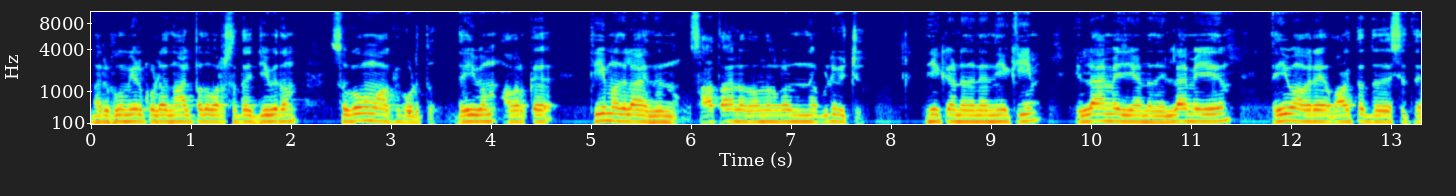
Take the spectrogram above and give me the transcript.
മരുഭൂമിയിൽ കൂടെ നാൽപ്പത് വർഷത്തെ ജീവിതം സുഗമമാക്കി കൊടുത്തു. ദൈവം അവർക്ക് തീമതിലായി നിന്നു. സാധാരണ തന്ത്രങ്ങളിൽ നിന്ന് വിടുവിച്ചു. നീക്കേണ്ടതിനെ നീക്കിയും ഇല്ലായ്മ ചെയ്യേണ്ടതിന് ഇല്ലായ്മ ചെയ്തും ദൈവം അവരെ വാക്തത്വ ദേശത്ത്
